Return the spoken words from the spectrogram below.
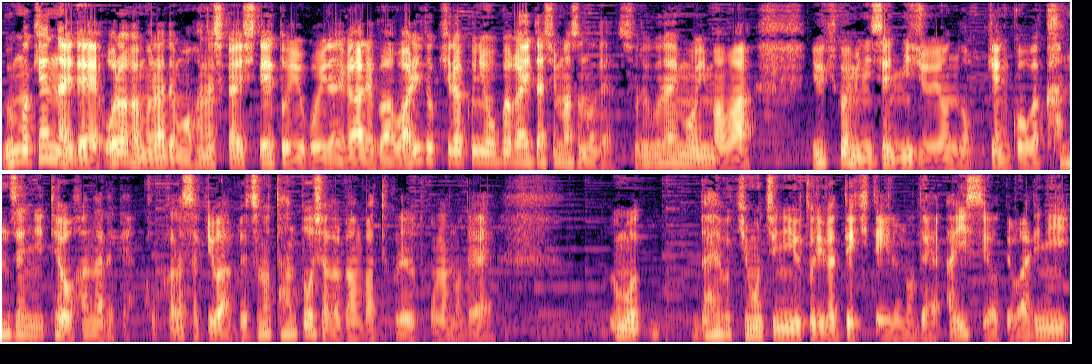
群馬県内でオラが村でもお話し会してというご依頼があれば、割と気楽にお伺いいたしますので、それぐらいもう今は、有機小読2024の原稿が完全に手を離れて、ここから先は別の担当者が頑張ってくれるとこなので、もう、だいぶ気持ちにゆとりができているので、あ、いいっすよって割に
